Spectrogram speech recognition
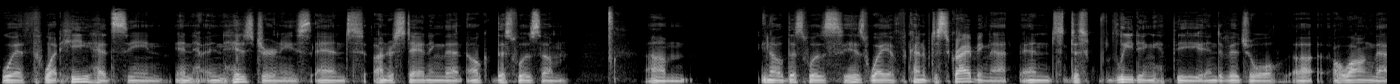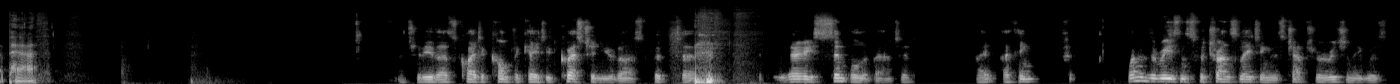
with what he had seen in in his journeys and understanding that oh this was um, um, you know this was his way of kind of describing that and just leading the individual uh, along that path Actually, that's quite a complicated question you've asked, but uh, very simple about it. I, I think one of the reasons for translating this chapter originally was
